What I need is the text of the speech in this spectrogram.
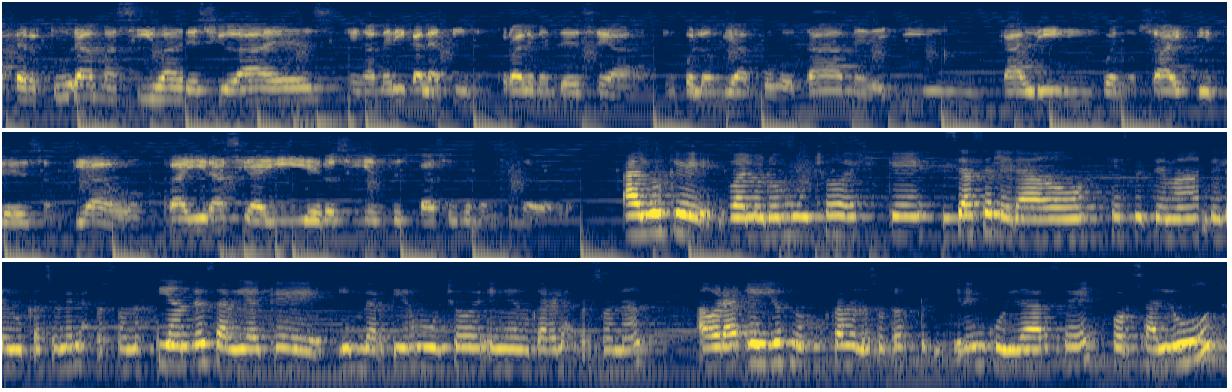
apertura masiva de ciudades en América Latina. Probablemente sea en Colombia, Bogotá, Medellín, Cali, Buenos Aires, Santiago. Va a ir hacia ahí los siguientes pasos de Manzana Verde. Algo que valoro mucho es que se ha acelerado este tema de la educación de las personas. Si antes había que invertir mucho en educar a las personas, ahora ellos nos buscan a nosotros porque quieren cuidarse por salud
